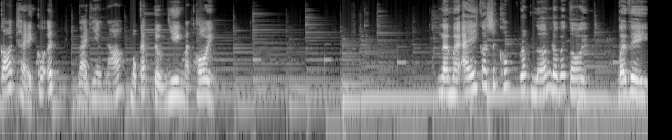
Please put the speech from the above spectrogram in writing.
có thể có ích và gieo nó một cách tự nhiên mà thôi. Lời mời ấy có sức hút rất lớn đối với tôi, bởi vì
